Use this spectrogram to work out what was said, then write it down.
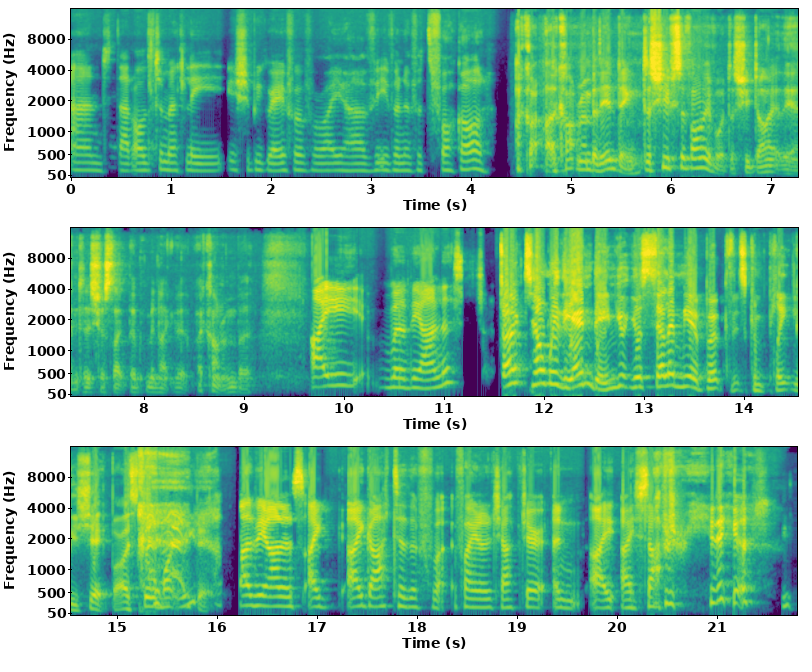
and that ultimately you should be grateful for what you have even if it's fuck all I can't I can't remember the ending. Does she survive or does she die at the end? It's just like the like I can't remember. i will be honest Don't tell me the ending. You're, you're selling me a book that's completely shit, but I still might read it. i'll be honest i i got to the f- final chapter and i i stopped reading it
